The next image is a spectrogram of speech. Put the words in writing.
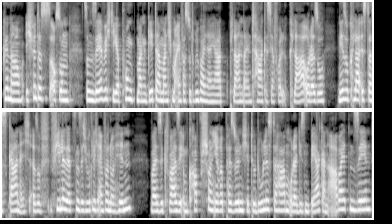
Genau. Ich finde, das ist auch so ein, so ein sehr wichtiger Punkt. Man geht da manchmal einfach so drüber, naja, plan deinen Tag ist ja voll klar oder so. Nee, so klar ist das gar nicht. Also viele setzen sich wirklich einfach nur hin, weil sie quasi im Kopf schon ihre persönliche To-Do-Liste haben oder diesen Berg an Arbeiten sehen.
